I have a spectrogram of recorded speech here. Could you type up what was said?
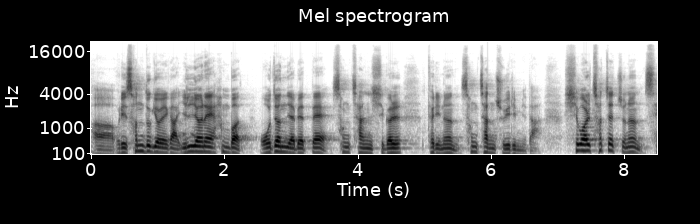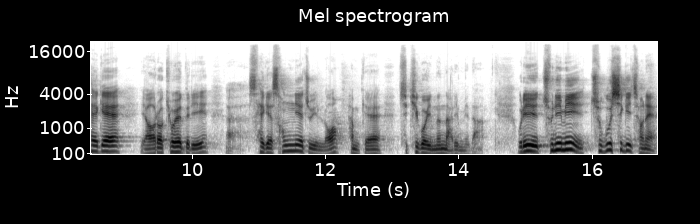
어, 우리 선두교회가 1년에 한 번 오전 예배 때 성찬식을 드리는 성찬 주일입니다. 10월 첫째 주는 세계 여러 교회들이 어, 세계 성례 주일로 함께 지키고 있는 날입니다. 우리 주님이 죽으시기 전에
